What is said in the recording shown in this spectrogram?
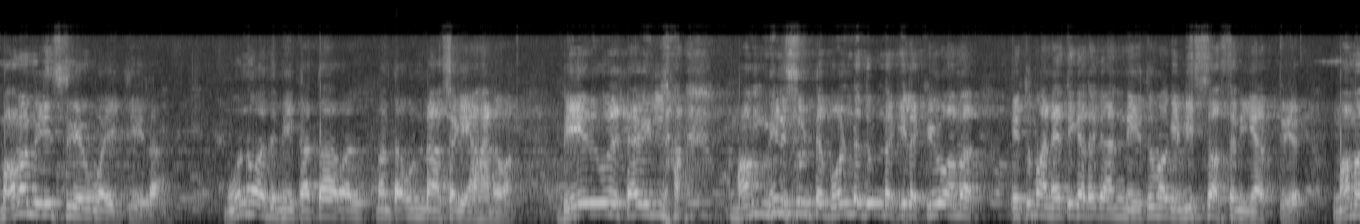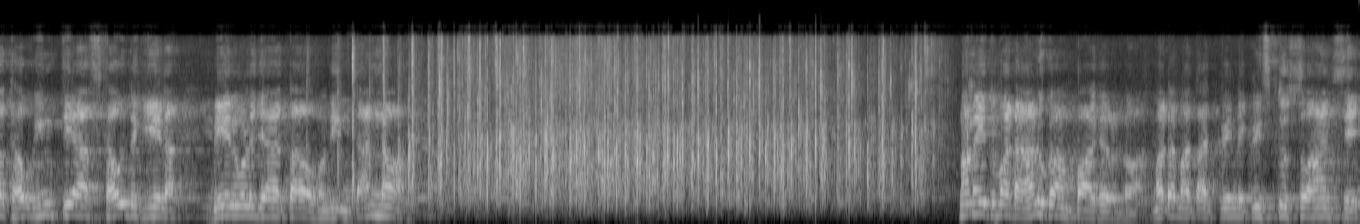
මම මිනිස්සු එව්වයි කියලා. මොනවද මේ කතාවල්? මම තවුන්නාසගේ අහනවා. බේරුවලට ඇවිල්ලා මම මිනිසුන්ට බොන්න දුන්න කියලා කිව්වම එතුමා නැති කරගන්නේ එතුමාගේ විශ්වසනීයත්වය. මම කවු ඉන්තියාස් කවුද කියලා බේරුවල ජනතාව හොඳින් දන්නවා. මම එතුමාට අනුකම්පා කරනවා. මට මතක් වෙන්නේ ක්‍රිස්තුස් වහන්සේ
